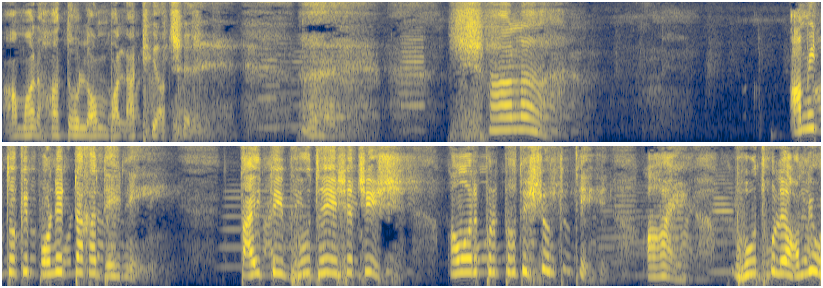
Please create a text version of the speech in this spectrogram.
আমার হাতেও লম্বা লাঠি আছে। হ্যাঁ। শালা, আমি তোকে পনেরো টাকা দেইনি। তাই তুই ভূত হয়ে এসেছিস আমার উপর প্রতিশোধ দিতে আয়, ভূত হলে আমিও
